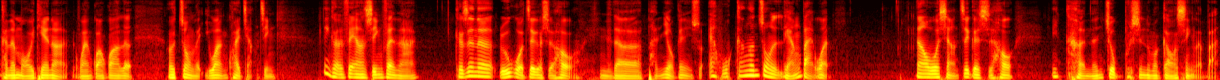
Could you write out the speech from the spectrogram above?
可能某一天啊玩刮刮乐，会中了一万块奖金，你可能非常兴奋啊。可是呢，如果这个时候你的朋友跟你说：“哎，我刚刚中了两百万”，那我想这个时候你可能就不是那么高兴了吧。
